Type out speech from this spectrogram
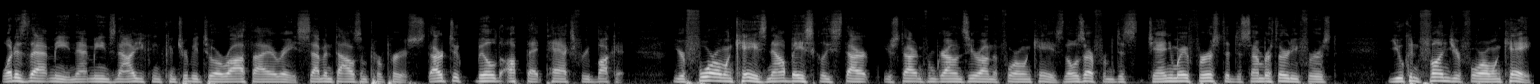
What does that mean? That means now you can contribute to a Roth IRA, 7000 per person. Start to build up that tax-free bucket. Your 401ks now basically start you're starting from ground zero on the 401ks. Those are from January 1st to December 31st. You can fund your 401k.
